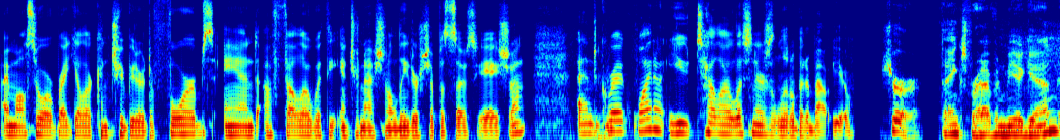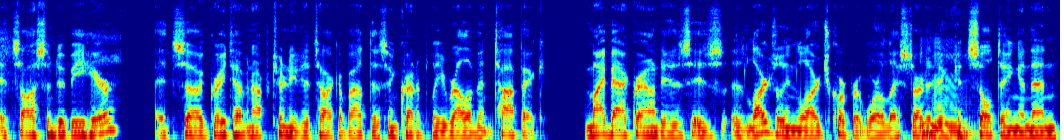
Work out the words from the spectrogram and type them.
I'm also a regular contributor to Forbes and a fellow with the International Leadership Association. And, Greg, why don't you tell our listeners a little bit about you? Sure. Thanks for having me again. It's awesome to be here. It's uh, great to have an opportunity to talk about this incredibly relevant topic. My background is is largely in the large corporate world. I started mm-hmm. in consulting and then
